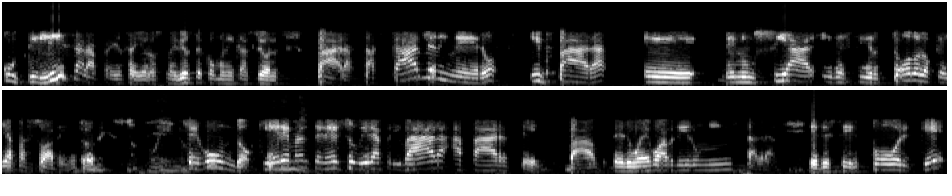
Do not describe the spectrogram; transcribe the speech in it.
utiliza la prensa y los medios de comunicación para sacarle dinero y para eh, denunciar y decir todo lo que ya pasó adentro de eso. Bueno. Segundo, quiere mantener su vida privada aparte. Va de nuevo a abrir un Instagram. Es decir, porque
